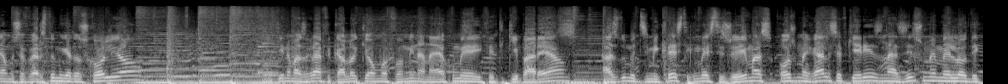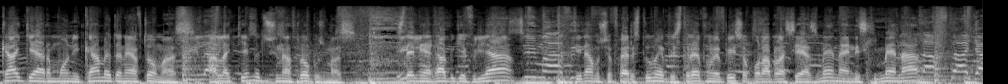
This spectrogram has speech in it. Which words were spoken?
Τι να μου σε ευχαριστούμε για το σχόλιο. Η Τίνα μας γράφει καλό και όμορφο μήνα να έχουμε η θετική παρέα. Ας δούμε τις μικρές στιγμές στη ζωή μας ως μεγάλες ευκαιρίες να ζήσουμε μελλοντικά και αρμονικά με τον εαυτό μας, αλλά και με τους συνανθρώπους μας. Στέλνει αγάπη και φιλιά. Τίνα μου σε ευχαριστούμε. Επιστρέφουμε πίσω πολλαπλασιασμένα, ενισχυμένα. Αυτά για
